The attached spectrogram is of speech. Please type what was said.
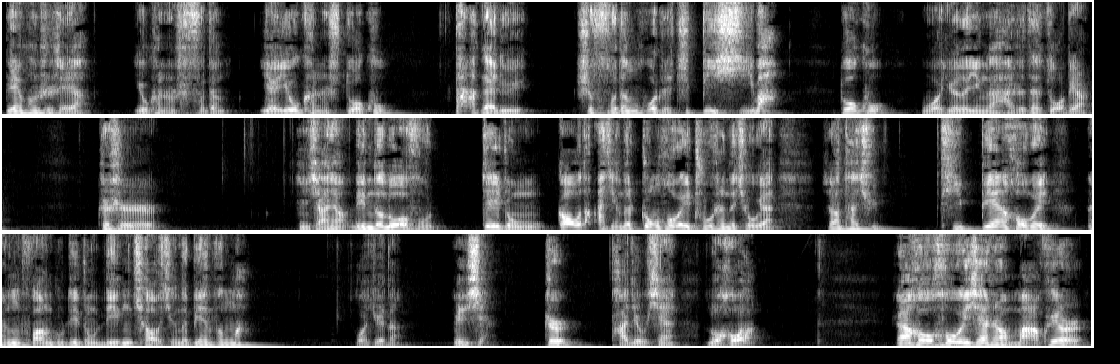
边锋是谁啊？有可能是福登，也有可能是多库，大概率是福登或者是碧玺吧。多库，我觉得应该还是在左边。这是你想想，林德洛夫。这种高大型的中后卫出身的球员，让他去踢边后卫，能防住这种灵巧型的边锋吗？我觉得危险，这儿他就先落后了。然后后卫线上，马奎尔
